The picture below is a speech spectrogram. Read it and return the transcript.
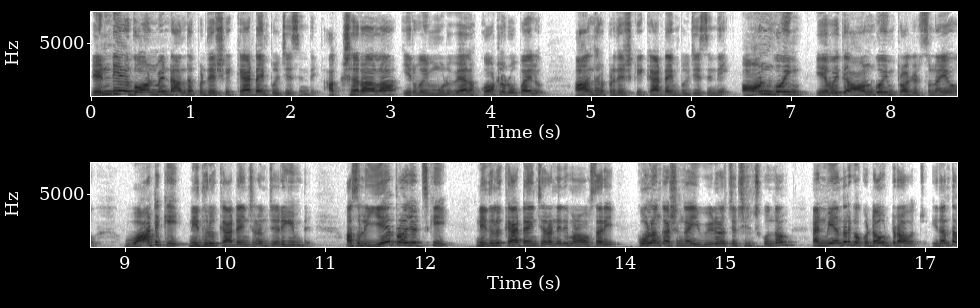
ఎన్డీఏ గవర్నమెంట్ ఆంధ్రప్రదేశ్కి కేటాయింపులు చేసింది. అక్షరాల ఇరవై మూడు వేల కోట్ల రూపాయలు ఆంధ్రప్రదేశ్కి కేటాయింపులు చేసింది. ఆన్ గోయింగ్ ఏవైతే ఆన్ గోయింగ్ ప్రాజెక్ట్స్ ఉన్నాయో వాటికి నిధులు కేటాయించడం జరిగింది. అసలు ఏ ప్రాజెక్ట్స్కి నిధులు కేటాయించారనేది మనం ఒకసారి కూలంకషంగా ఈ వీడియోలో చర్చించుకుందాం. అండ్ మీ అందరికీ ఒక డౌట్ రావచ్చు. ఇదంతా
